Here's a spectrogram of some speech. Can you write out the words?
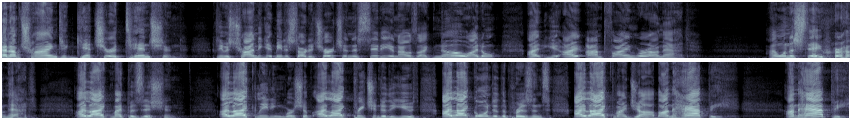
And I'm trying to get your attention. He was trying to get me to start a church in the city, and I was like, no, I don't, I, I, I'm fine where I'm at. I want to stay where I'm at. I like my position. I like leading worship. I like preaching to the youth. I like going to the prisons. I like my job. I'm happy. I'm happy.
